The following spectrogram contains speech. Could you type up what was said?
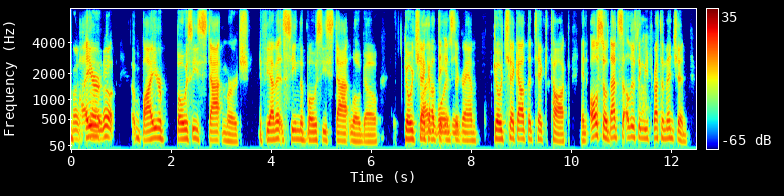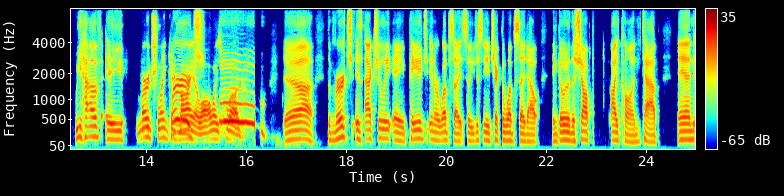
Right buy your up. buy your Boise State merch. If you haven't seen the Boise State logo, go check Buy out the Boise. Instagram. Go check out the TikTok. And also, that's the other thing we forgot to mention. We have a Merch link in Merch. bio. Always plug. Yeah, the merch is actually a page in our website, so you just need to check the website out and go to the shop icon tab and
